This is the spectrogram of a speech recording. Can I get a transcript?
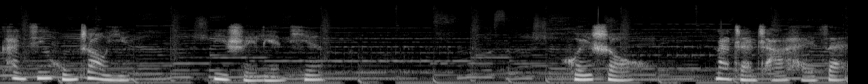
看惊鸿照影，碧水连天。回首，那盏茶还在，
